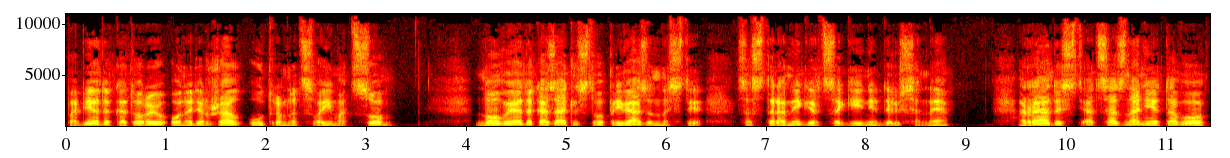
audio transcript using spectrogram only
Победа, которую он одержал утром над своим отцом, новое доказательство привязанности со стороны герцогини де Люсене, радость от сознания того,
